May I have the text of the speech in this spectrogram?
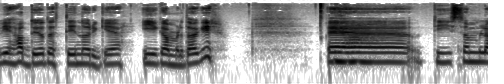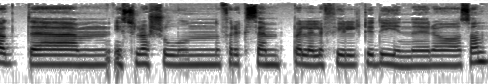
Vi hadde jo dette i Norge i gamle dager. Eh, De som lagde mm, isolasjon, for eksempel, eller fyll til dyner og sånn,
